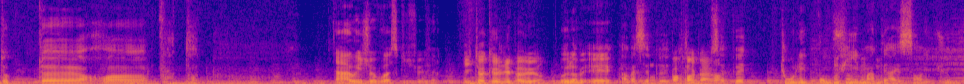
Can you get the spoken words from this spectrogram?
docteur. euh, Ah oui, je vois ce que tu veux faire. Dis-toi que je l'ai pas vu. Hein. Oui, non, mais. eh, Ah bah ça peut être. Important quand même, Ça hein. peut être tous les bons films intéressants et cultes.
